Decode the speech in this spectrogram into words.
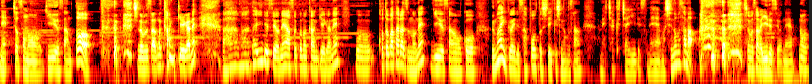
ね、ちょ、その、義勇さんと、忍さんの関係がね、ああ、またいいですよね、あそこの関係がね。こう、言葉足らずのね、義勇さんをこう、うまい具合でサポートしていく忍さん。めちゃくちゃいいですね。もう忍様。忍様いいですよね。もう、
